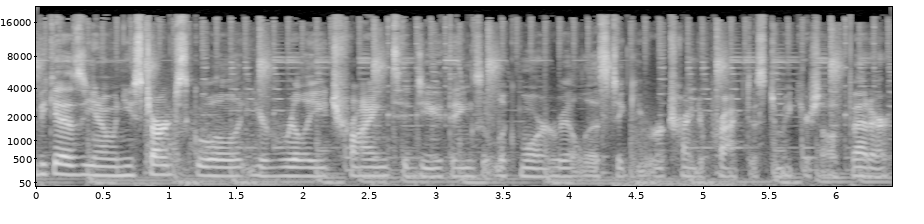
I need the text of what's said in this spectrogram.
Because, you know, when you start school, you're really trying to do things that look more realistic. You were trying to practice to make yourself better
